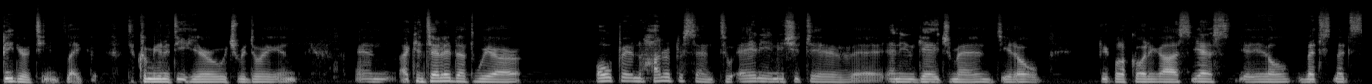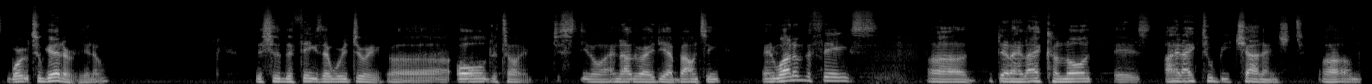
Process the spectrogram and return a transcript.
bigger teams like the community here, which we're doing. And, and I can tell you that we are open 100% to any initiative, uh, any engagement, you know, people are calling us, yes, you know, let's, let's work together, you know. This is the things that we're doing uh, all the time. Just, you know, another idea bouncing. And one of the things uh, that I like a lot is I like to be challenged. Um,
